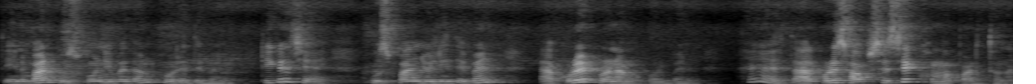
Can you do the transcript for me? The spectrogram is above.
তিনবার পুষ্প নিবেদন করে দেবেন। ঠিক আছে? পুষ্পাঞ্জলি দেবেন, তারপরে প্রণাম করবেন। হ্যাঁ তারপরে সবশেষে ক্ষমা প্রার্থনা।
